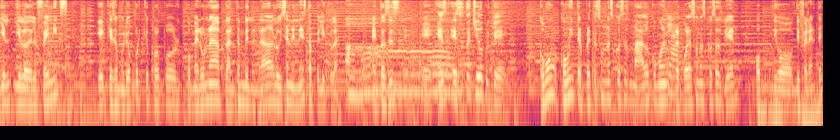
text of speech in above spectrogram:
Y, el, y lo del Fénix, que, que se murió porque por, por comer una planta envenenada, lo dicen en esta película. Oh. Entonces, eh, eh, es- eso está chido porque cómo, cómo interpretas unas cosas mal o cómo Claro. recuerdas unas cosas bien o digo diferente.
